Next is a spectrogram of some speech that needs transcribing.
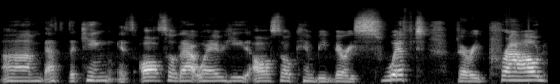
um, that's the king is also that way. He also can be very swift, very proud.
